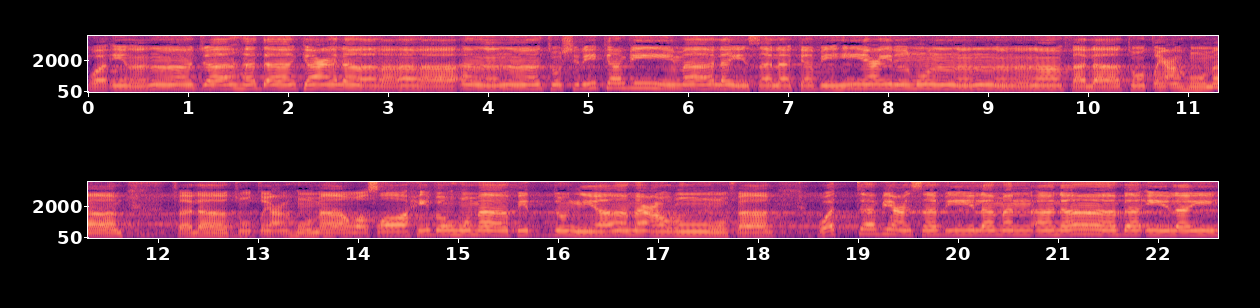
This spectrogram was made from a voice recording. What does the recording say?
وإن جاهداك على أن تشرك بي ما ليس لك به علم فلا تطعهما فلا تطعهما وصاحبهما في الدنيا معروفا. واتبع سبيل من أناب إلي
